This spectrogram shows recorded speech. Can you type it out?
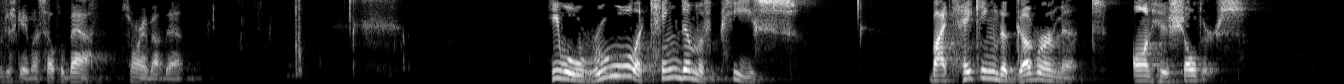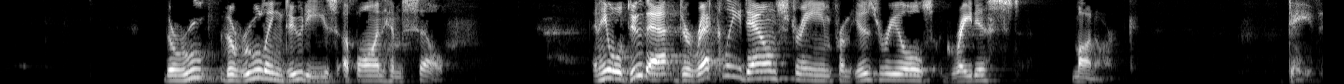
I just gave myself a bath. Sorry about that. He will rule a kingdom of peace by taking the government on his shoulders, the, ru- the ruling duties upon himself. And he will do that directly downstream from Israel's greatest monarch, David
